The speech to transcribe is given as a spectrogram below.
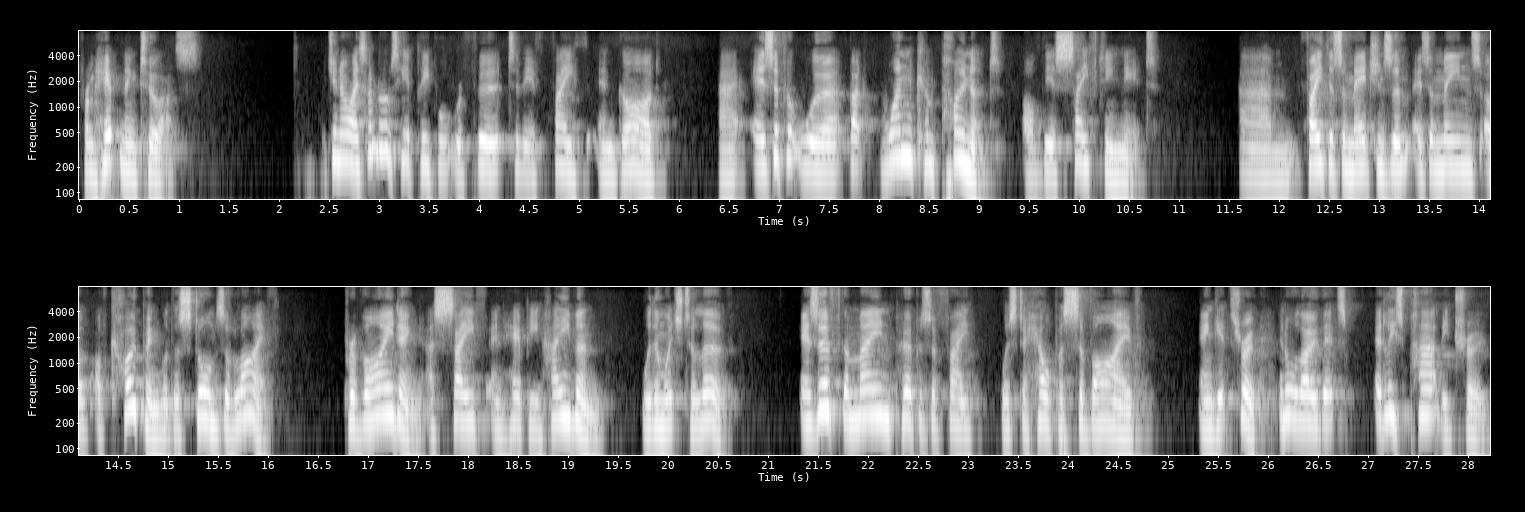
from happening to us. But you know, I sometimes hear people refer to their faith in God uh, as if it were but one component of their safety net. Um, faith is imagined as a means of, of coping with the storms of life, providing a safe and happy haven within which to live as if the main purpose of faith was to help us survive and get through. And although that's at least partly true,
